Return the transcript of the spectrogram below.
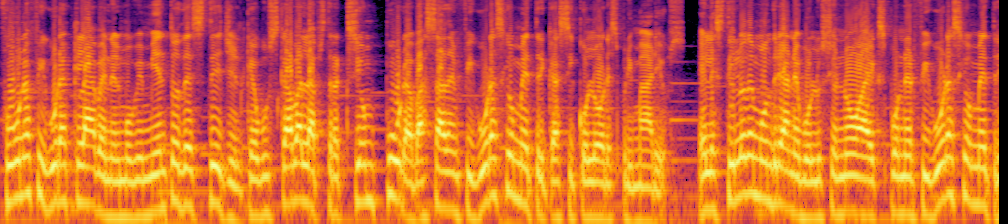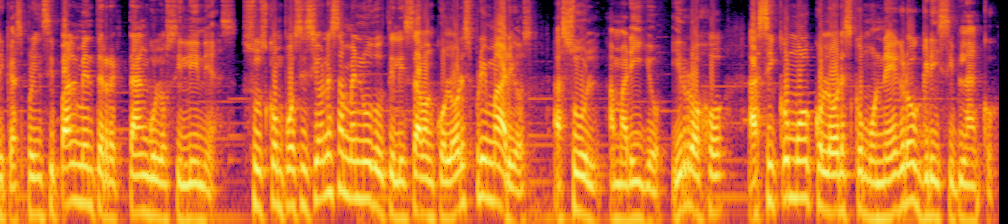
Fue una figura clave en el movimiento de Stigl que buscaba la abstracción pura basada en figuras geométricas y colores primarios. El estilo de Mondrian evolucionó a exponer figuras geométricas, principalmente rectángulos y líneas. Sus composiciones a menudo utilizaban colores primarios, azul, amarillo y rojo, así como colores como negro, gris y blanco.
